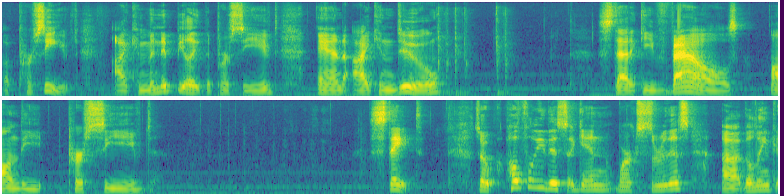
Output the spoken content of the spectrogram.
a perceived. I can manipulate the perceived, and I can do static evals on the perceived state. So hopefully this again works through this. Uh, the link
